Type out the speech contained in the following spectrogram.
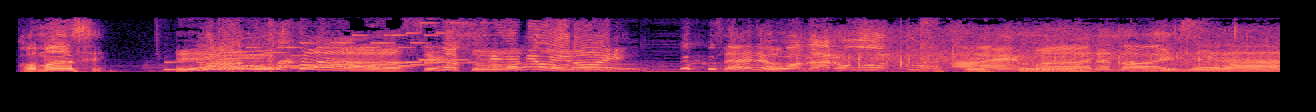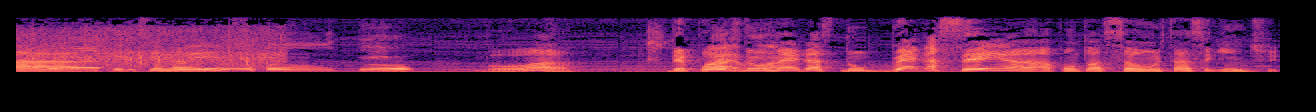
Romance? Eita! Acertou! Você é meu herói! Sério? Boa, garoto! Aê, Acertou. mano, é Ah, nóis! Miserável. Quem que ensinou isso? Boa! Depois Vai, do, lá. mega, do Mega Senha, a pontuação está a seguinte:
